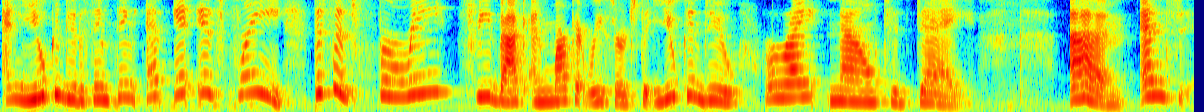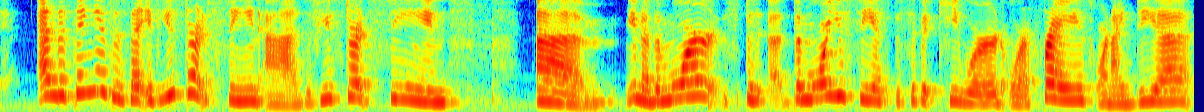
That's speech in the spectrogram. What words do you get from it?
And you can do the same thing, and it is free. This is free feedback and market research that you can do right now today. Um, and and the thing is, is that if you start seeing ads, if you start seeing, um, you know, the more spe- uh, the more you see a specific keyword or a phrase or an idea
